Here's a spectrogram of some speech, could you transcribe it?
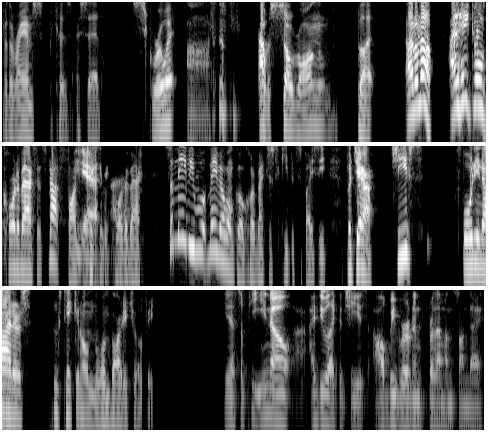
for the Rams because I said, screw it. Uh, I was so wrong, but I don't know. I hate going quarterbacks. It's not fun yeah. picking a quarterback. So maybe maybe I won't go quarterback just to keep it spicy. But JR, Chiefs, 49ers, who's taking home the Lombardi trophy? Yeah, so Pete, you know, I do like the Chiefs. I'll be rooting for them on Sunday.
